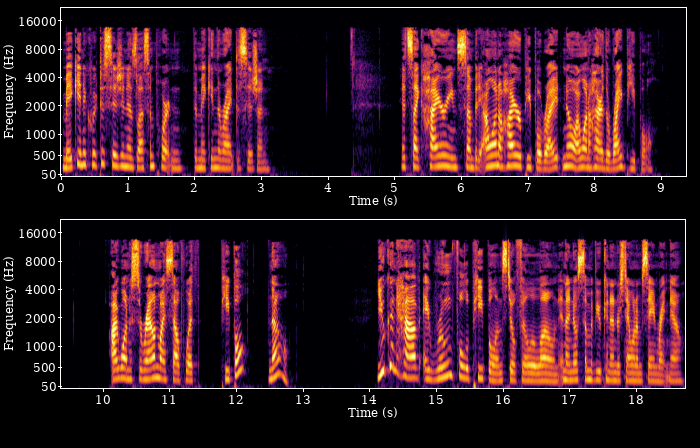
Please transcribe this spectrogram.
Making a quick decision is less important than making the right decision. It's like hiring somebody. I want to hire people, right? No, I want to hire the right people. I want to surround myself with people? No. You can have a room full of people and still feel alone. And I know some of you can understand what I'm saying right now.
